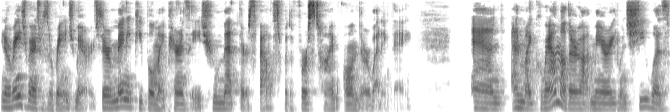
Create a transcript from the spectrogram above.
you know, arranged marriage was arranged marriage. There are many people my parents' age who met their spouse for the first time on their wedding day. And and my grandmother got married when she was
